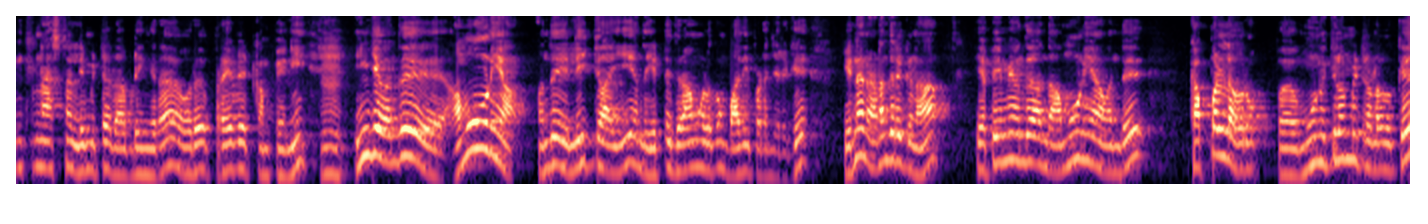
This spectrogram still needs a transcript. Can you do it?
இன்டர்நேஷனல் லிமிடெட் அப்படிங்கிற ஒரு பிரைவேட் கம்பெனி. இங்க வந்து அமோனியா வந்து லீக் ஆகி அந்த எட்டு கிராமங்களுக்கும் பாதிப்படைஞ்சிருக்கு. என்ன நடந்திருக்குன்னா எப்பயுமே வந்து அந்த அமோனியா வந்து கப்பல்ல வரும். இப்போ மூணு கிலோமீட்டர் அளவுக்கு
